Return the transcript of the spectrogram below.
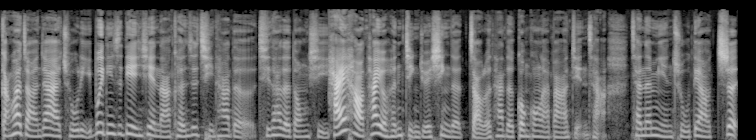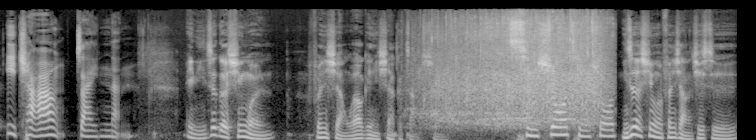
赶快找人家来处理。不一定是电线啊，可能是其他的其他的东西。还好他有很警觉性的找了他的公公来帮他检查，才能免除掉这一。场灾难。哎，你这个新闻分享，我要给你下个掌声。请说，请说。你这个新闻分享，其实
